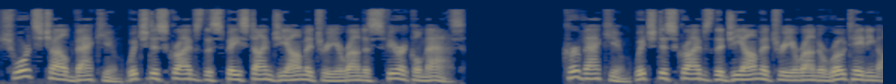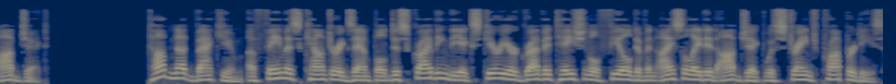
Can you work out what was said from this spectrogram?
Schwarzschild vacuum which describes the spacetime geometry around a spherical mass Kerr vacuum which describes the geometry around a rotating object Taub-Nut vacuum a famous counterexample describing the exterior gravitational field of an isolated object with strange properties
